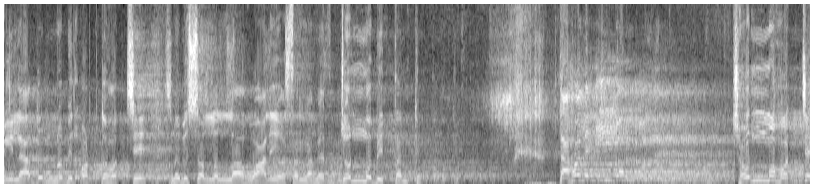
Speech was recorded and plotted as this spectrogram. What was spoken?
মিলাদুন নবীর অর্থ হচ্ছে নবী সাল্লাল্লাহু আলী আসাল্লামের জন্ম বৃত্তান্ত। তাহলে এইবার বলেন, জন্ম হচ্ছে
